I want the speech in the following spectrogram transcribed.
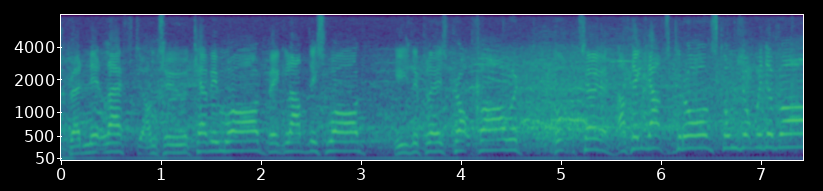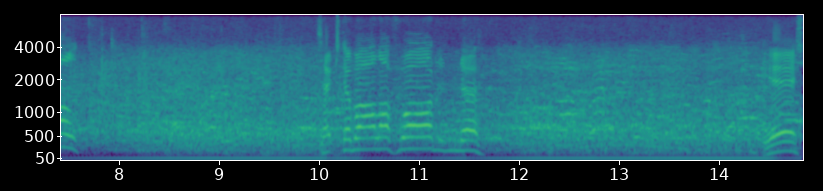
Spreading it left onto Kevin Ward, big lad this Ward, Easily plays prop forward, but uh, I think that's Groves, comes up with the ball. Takes the ball off Ward and uh, yes,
